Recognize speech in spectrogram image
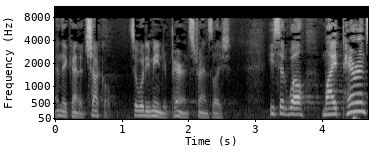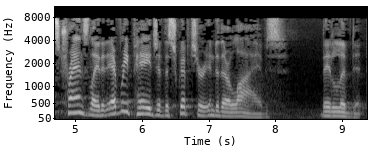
And they kind of chuckled. So, what do you mean, your parents' translation? He said, Well, my parents translated every page of the scripture into their lives. They lived it.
